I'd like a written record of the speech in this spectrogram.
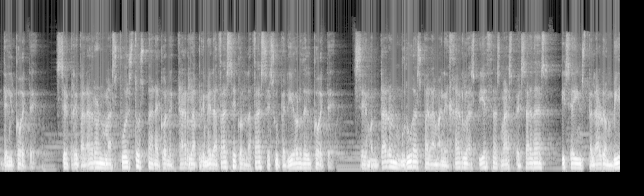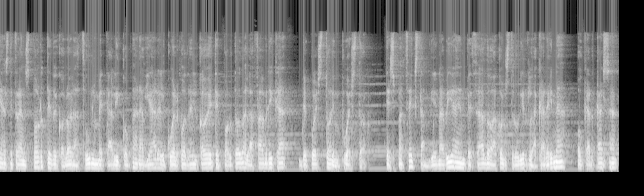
del cohete. Se prepararon más puestos para conectar la primera fase con la fase superior del cohete. Se montaron grúas para manejar las piezas más pesadas, y se instalaron vías de transporte de color azul metálico para guiar el cuerpo del cohete por toda la fábrica, de puesto en puesto. SpaceX también había empezado a construir la carena, o carcasa,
